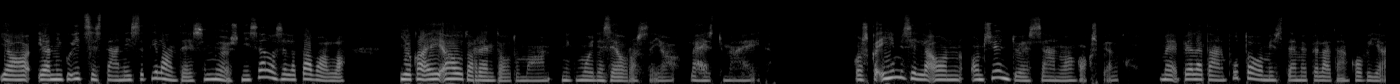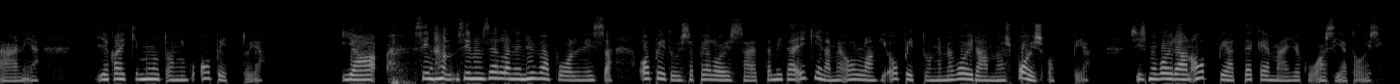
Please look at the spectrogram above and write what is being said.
ja, ja niin kuin itsestään niissä tilanteissa myös, niin sellaisella tavalla, joka ei auta rentoutumaan niin kuin muiden seurassa ja lähestymään heitä. Koska ihmisillä on, on syntyessään vain kaksi pelkoa. Me pelätään putoamista ja me pelätään kovia ääniä. Ja kaikki muut on niin opittuja. Ja siinä on, siinä on sellainen hyvä puoli niissä opituissa peloissa, että mitä ikinä me ollaankin opittu, niin me voidaan myös pois oppia. Siis me voidaan oppia tekemään joku asia toisin.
